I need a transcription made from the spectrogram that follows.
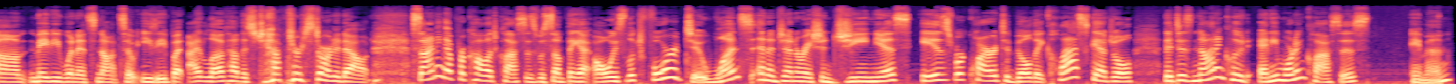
Um, maybe when it's not so easy, but I love how this chapter started out. Signing up for college classes was something I always looked forward to. Once in a generation genius is required to build a class schedule that does not include any morning classes, Amen.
